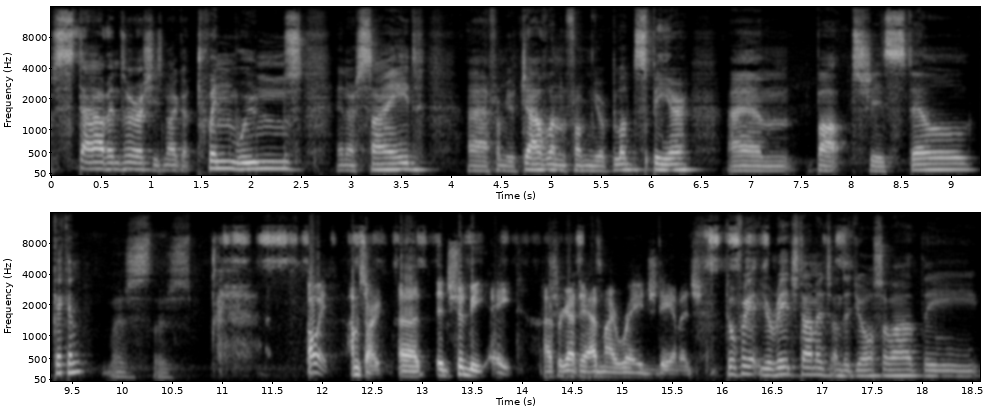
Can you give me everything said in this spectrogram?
stab into her. She's now got twin wounds in her side uh, from your javelin from your blood spear, um, but she's still kicking. There's, there's Oh wait, I'm sorry. Uh, it should be eight. I forgot to add my rage damage. don't forget your rage damage, and did you also add the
